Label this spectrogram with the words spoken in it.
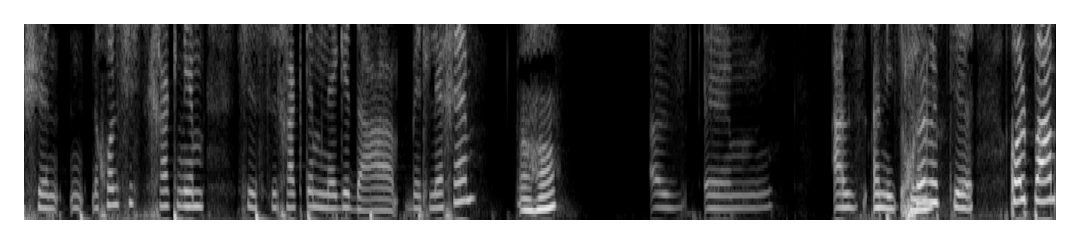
ש... נכון ששיחקתם, ששיחקתם נגד הבית לחם? אהה. אז, אמ, אז אני זוכרת שכל פעם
